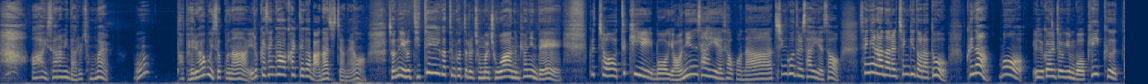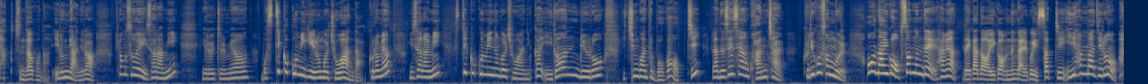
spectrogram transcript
아, 이 사람이 나를 정말, 어? 더 배려하고 있었구나. 이렇게 생각할 때가 많아지잖아요. 저는 이런 디테일 같은 것들을 정말 좋아하는 편인데, 그쵸. 특히 뭐 연인 사이에서거나 친구들 사이에서 생일 하나를 챙기더라도 그냥 뭐 일괄적인 뭐 케이크 딱 준다거나 이런 게 아니라 평소에 이 사람이 예를 들면 뭐 스티커 꾸미기 이런 걸 좋아한다. 그러면 이 사람이 스티커 꾸미는 걸 좋아하니까 이런 류로 이 친구한테 뭐가 없지? 라는 세세한 관찰. 그리고 선물. 어, 나 이거 없었는데 하면 내가 너 이거 없는 거 알고 있었지. 이 한마디로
